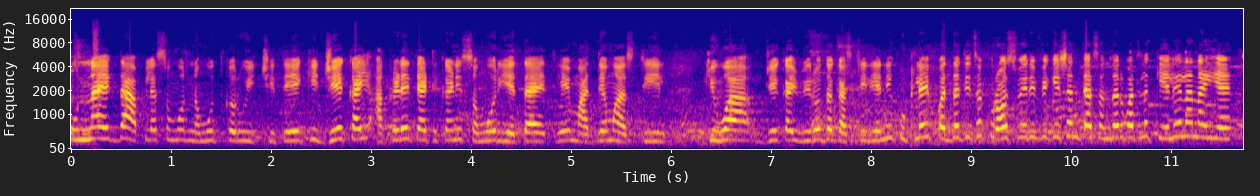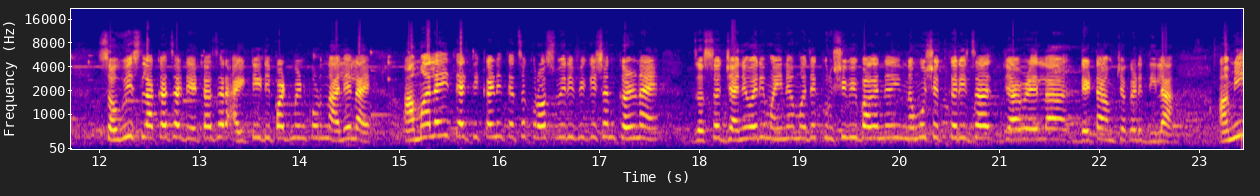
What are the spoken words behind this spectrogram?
पुन्हा एकदा आपल्यासमोर नमूद करू इच्छिते की जे काही आकडे त्या ठिकाणी समोर येत आहेत हे माध्यमं असतील किंवा जे काही विरोधक असतील यांनी कुठल्याही पद्धतीचं क्रॉस व्हेरिफिकेशन त्या संदर्भातलं केलेलं नाही आहे सव्वीस लाखाचा डेटा जर आय टी डिपार्टमेंटकडून आलेला आहे आम्हालाही त्या ठिकाणी त्याचं क्रॉस व्हेरिफिकेशन करणं आहे. जसं जानेवारी महिन्यामध्ये कृषी विभागाने नमो शेतकरीचा ज्या वेळेला डेटा आमच्याकडे दिला आम्ही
